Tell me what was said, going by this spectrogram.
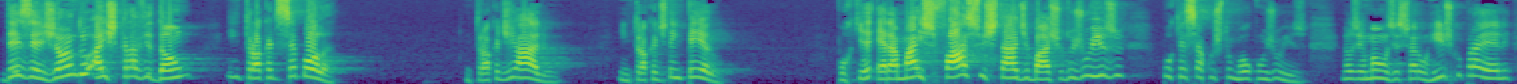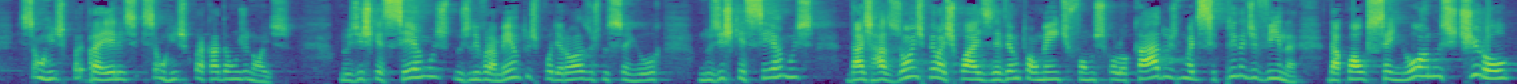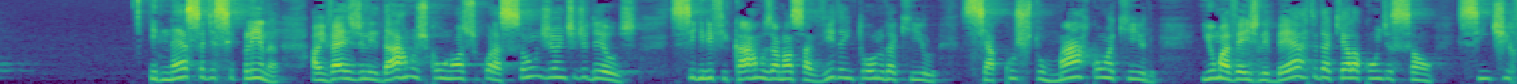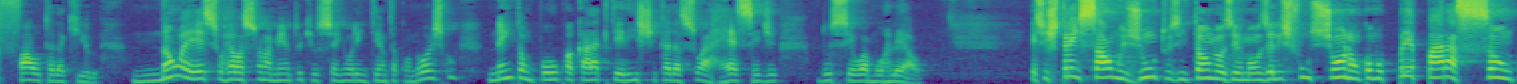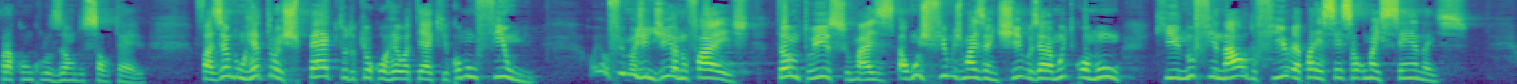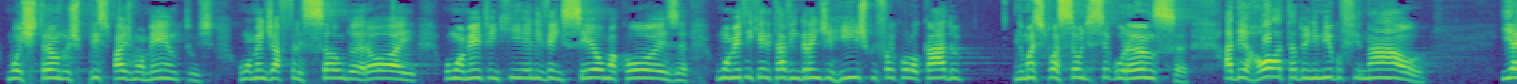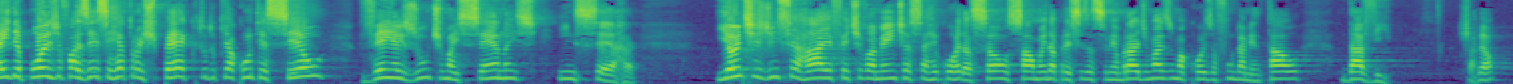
desejando a escravidão em troca de cebola, em troca de alho, em troca de tempero. Porque era mais fácil estar debaixo do juízo, porque se acostumou com o juízo. Meus irmãos, isso era um risco para ele, isso é um risco para eles, isso é um risco para cada um de nós. Nos esquecermos dos livramentos poderosos do Senhor, nos esquecermos das razões pelas quais eventualmente fomos colocados numa disciplina divina, da qual o Senhor nos tirou. E nessa disciplina, ao invés de lidarmos com o nosso coração diante de Deus, significarmos a nossa vida em torno daquilo, se acostumar com aquilo, e uma vez liberto daquela condição, sentir falta daquilo. Não é esse o relacionamento que o Senhor intenta conosco, nem tampouco a característica da sua récede do seu amor leal. Esses três salmos juntos, então, meus irmãos, eles funcionam como preparação para a conclusão do saltério, fazendo um retrospecto do que ocorreu até aqui, como um filme. O filme hoje em dia não faz tanto isso, mas alguns filmes mais antigos era muito comum que no final do filme aparecesse algumas cenas mostrando os principais momentos, o momento de aflição do herói, o momento em que ele venceu uma coisa, o momento em que ele estava em grande risco e foi colocado numa situação de segurança, a derrota do inimigo final. E aí, depois de fazer esse retrospecto do que aconteceu, vem as últimas cenas e encerra. E antes de encerrar efetivamente essa recordação, o salmo ainda precisa se lembrar de mais uma coisa fundamental: Davi. Chapéu.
